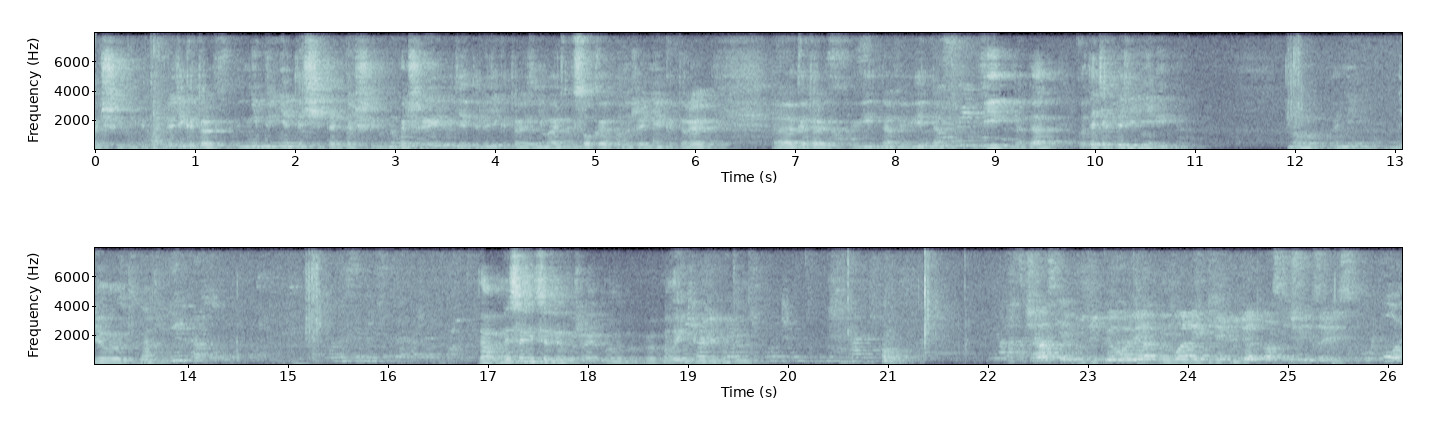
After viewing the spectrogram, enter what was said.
большими, это люди, которых не принято считать большими. Но большие люди – это люди, которые занимают высокое положение, которые, э, которых видно, видно, видно, да? Вот этих людей не видно. Ну, они делают... На них работают. Вони самі себе вважають. Да, вони самі себе вважають мали- маленькими людьми. да. Часто люди говорят, мы маленькие люди, от нас ничего не зависит. О,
